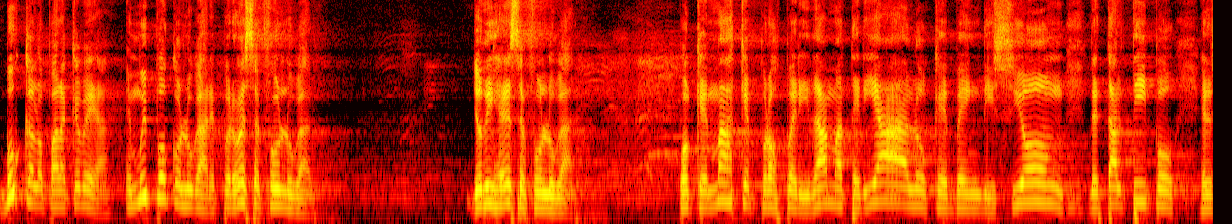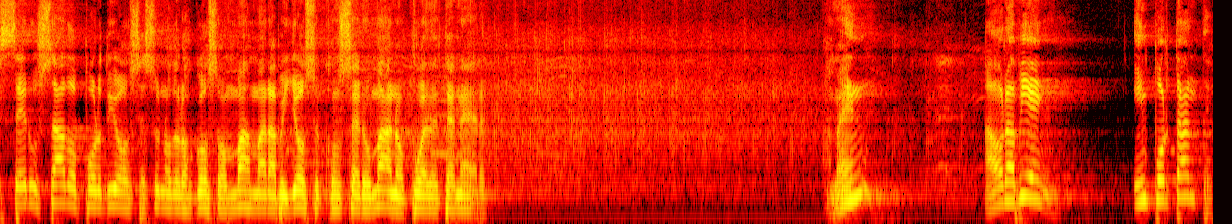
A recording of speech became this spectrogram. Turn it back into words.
Búscalo para que vea. En muy pocos lugares, pero ese fue un lugar. Yo dije, ese fue un lugar. Porque más que prosperidad material o que bendición de tal tipo, el ser usado por Dios es uno de los gozos más maravillosos que un ser humano puede tener. Amén. Ahora bien, importante,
